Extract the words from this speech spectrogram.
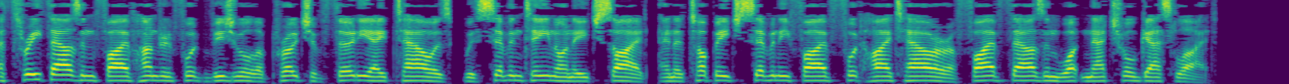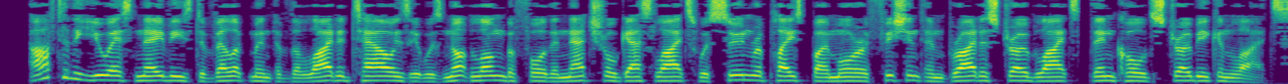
a 3,500-foot visual approach of 38 towers, with 17 on each side, and atop each 75-foot high tower a 5,000-watt natural gas light. After the U.S. Navy's development of the lighted towers it was not long before the natural gas lights were soon replaced by more efficient and brighter strobe lights, then called strobeacon lights.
